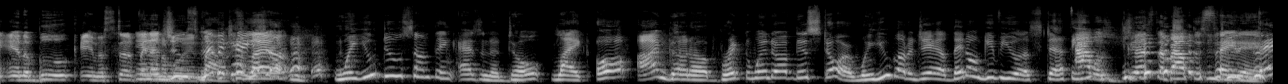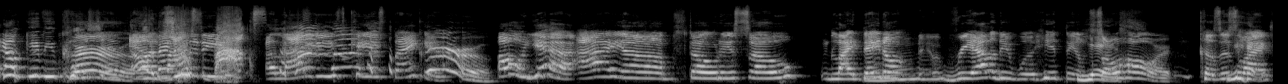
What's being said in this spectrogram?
and, and a book and a stuffed And a juice in Let me tell you Like- something. When you do something as an adult, like, oh, I'm gonna break the window of this store. When you go to jail, they don't give you a stuffy. I was just about to say that. they don't give you cushions. Girl, a a lot back- of juice these- box. A lot of these kids thinking, Girl. "Oh yeah, I uh, stole this." So like they don't. Mm-hmm. Reality will hit them so hard because it's Yes. like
